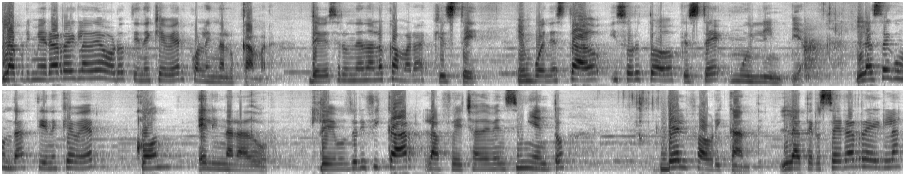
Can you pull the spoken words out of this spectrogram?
La primera regla de oro tiene que ver con la inhalocámara. Debe ser una inhalocámara que esté en buen estado y sobre todo que esté muy limpia. La segunda tiene que ver con el inhalador. Debemos verificar la fecha de vencimiento del fabricante. La tercera regla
